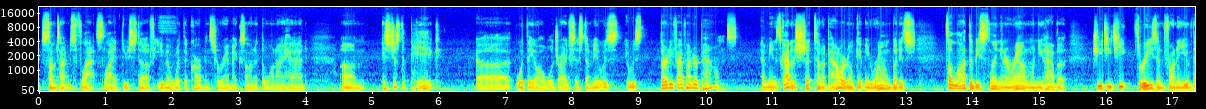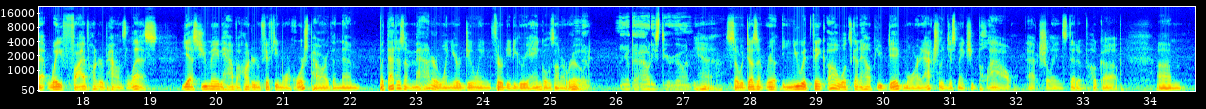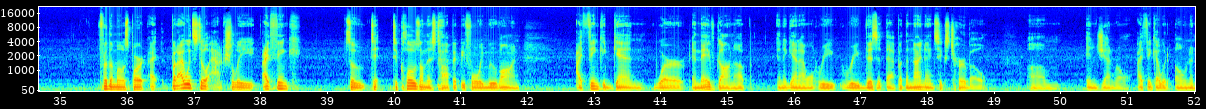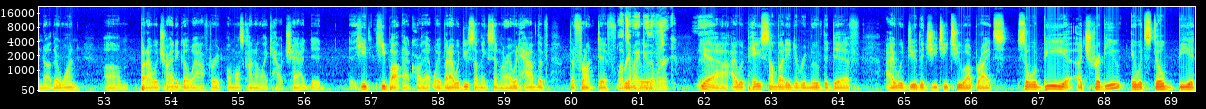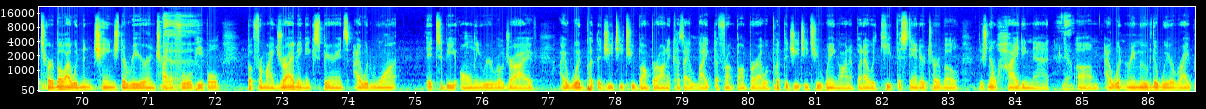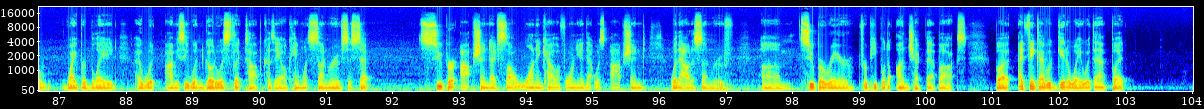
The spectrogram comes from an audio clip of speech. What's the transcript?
sometimes flat slide through stuff, even with the carbon ceramics on it. The one I had, um, it's just a pig uh, with the all-wheel drive system. It was it was 3,500 pounds. I mean, it's got a shit ton of power. Don't get me wrong, but it's it's a lot to be slinging around when you have a GT threes in front of you that weigh 500 pounds less. Yes, you may have 150 more horsepower than them, but that doesn't matter when you're doing 30 degree angles on a road. You got the Audi steer going. Yeah. So it doesn't really. You would think, oh, well, it's going to help you dig more. It actually just makes you plow, actually, instead of hook up. Um, for the most part, I, but I would still actually. I think. So to to close on this topic before we move on, I think again where and they've gone up, and again I won't re revisit that, but the 996 Turbo, um, in general, I think I would own another one, um, but I would try to go after it almost kind of like how Chad did. He he bought that car that way, but I would do something similar. I would have the the front diff Let somebody do the removed. work. Yeah. I would pay somebody to remove the diff. I would do the GT2 uprights. So it would be a tribute. It would still be a turbo. I wouldn't change the rear and try to fool people. But for my driving experience, I would want it to be only rear wheel drive. I would put the GT2 bumper on it because I like the front bumper. I would put the GT2 wing on it, but I would keep the standard turbo. There's no hiding that. Yeah. Um, I wouldn't remove the rear wiper, wiper blade. I would obviously wouldn't go to a slick top because they all came with sunroofs, except super optioned. I saw one in California that was optioned without a sunroof. Um, super rare for people to uncheck that box. But I think I would get away with that. But,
